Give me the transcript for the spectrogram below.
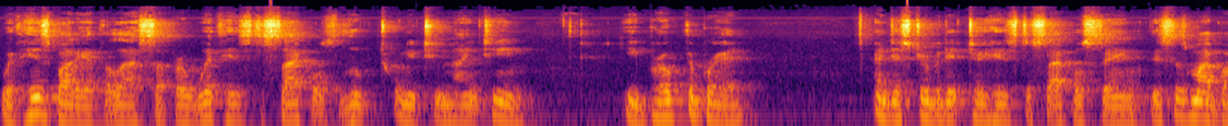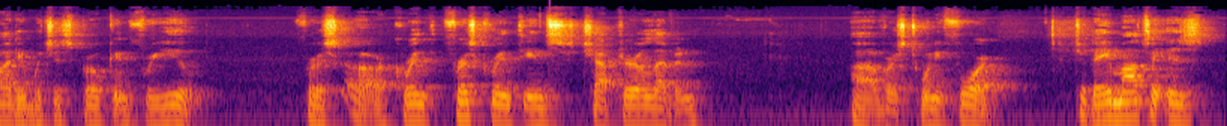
with his body at the Last Supper with his disciples, Luke 22 19. He broke the bread and distributed it to his disciples, saying, This is my body which is broken for you. First, uh, Corinthians chapter 11, uh, verse 24. Today, matzah is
